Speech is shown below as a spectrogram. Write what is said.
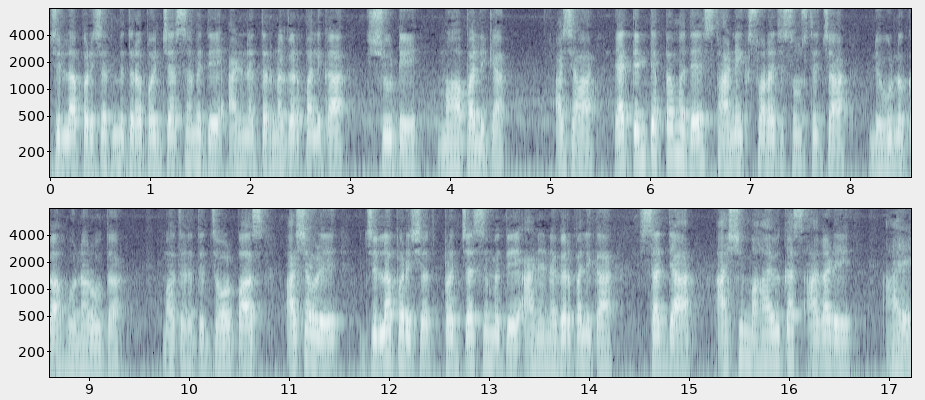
जिल्हा परिषद मित्र पंचायत समिती आणि नंतर नगरपालिका शेवटी महापालिका. अशा या तीन टप्प्यामध्ये स्थानिक स्वराज्य संस्थेच्या निवडणुका होणार होता मात्र ते जवळपास अशा वेळी जिल्हा परिषद पंचायत समिती आणि नगरपालिका सध्या अशी महाविकास आघाडी आहे.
